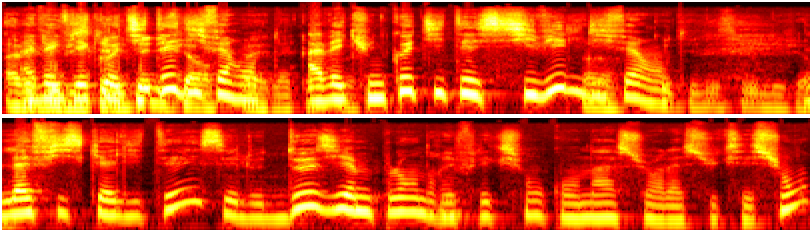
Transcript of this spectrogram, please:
avec, une des quotités différentes, Ouais, avec une quotité civile Ah, différente. quotité civile différente. La fiscalité, c'est le deuxième plan de réflexion qu'on a sur la succession.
